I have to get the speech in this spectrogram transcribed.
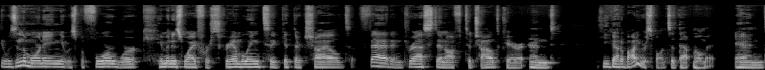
it was in the morning. It was before work. Him and his wife were scrambling to get their child fed and dressed and off to childcare, and he got a body response at that moment. And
